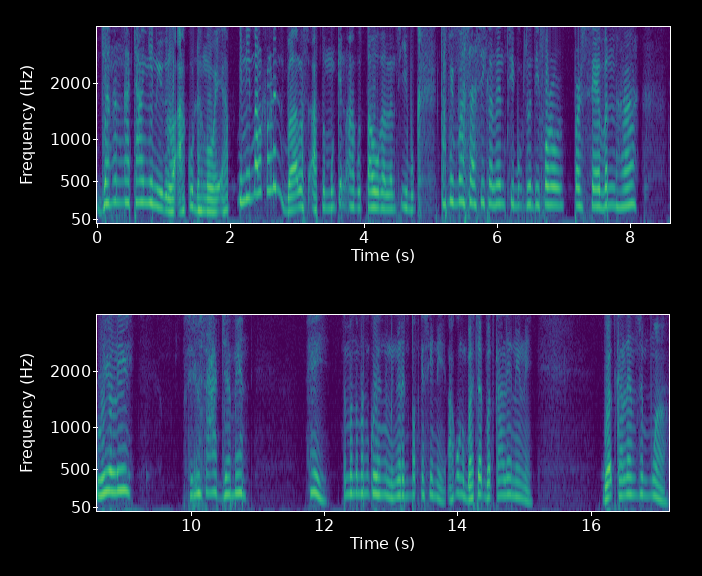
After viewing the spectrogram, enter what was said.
jangan ngacangin gitu loh aku udah nge WA minimal kalian balas atau mungkin aku tahu kalian sibuk tapi masa sih kalian sibuk 24 per 7 ha really serius aja men hey teman-temanku yang dengerin podcast ini aku ngebaca buat kalian ini buat kalian semua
